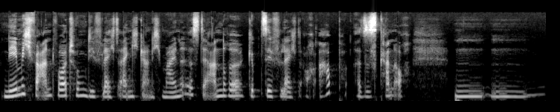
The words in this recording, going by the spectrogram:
nehme ich Verantwortung, die vielleicht eigentlich gar nicht meine ist. Der andere gibt sie vielleicht auch ab. Also es kann auch ein, ein,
